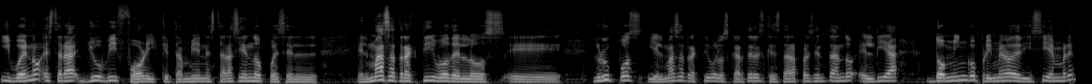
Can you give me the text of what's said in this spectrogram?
y bueno, estará UV40, que también estará siendo pues el, el más atractivo de los eh, grupos y el más atractivo de los carteles que se estará presentando el día domingo primero de diciembre.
